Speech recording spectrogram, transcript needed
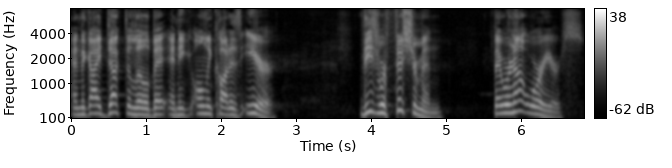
and the guy ducked a little bit, and he only caught his ear. These were fishermen, they were not warriors.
